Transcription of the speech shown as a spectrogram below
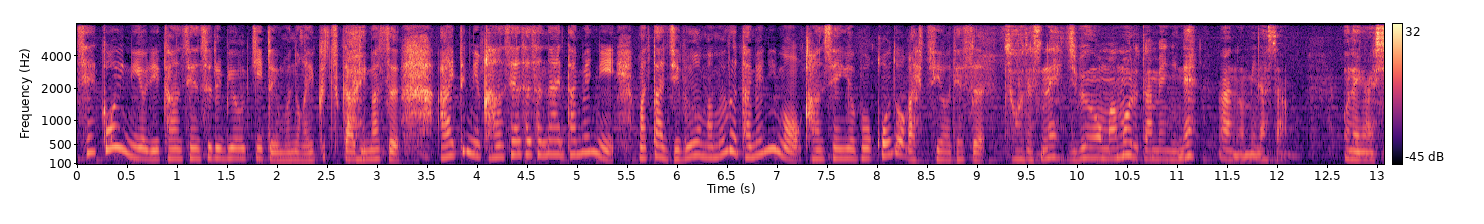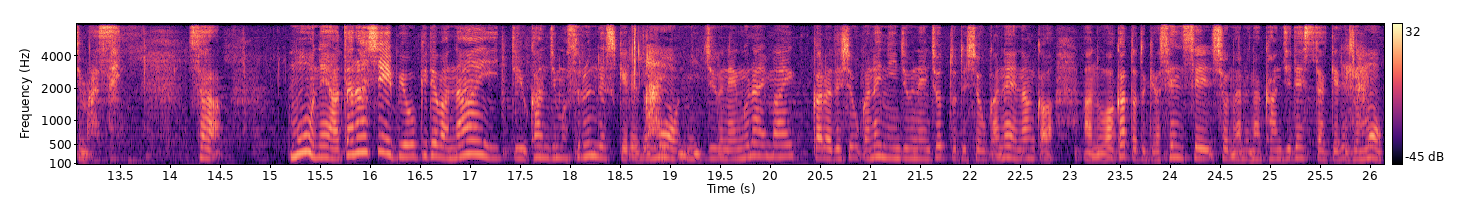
性行為により感染する病気というものがいくつかあります。はい、相手に感染させないためにまた自分を守るためにも感染予防行動が必要です。そうですね。自分を守るためにね、あの皆さんお願いします。さあもうね新しい病気ではないっていう感じもするんですけれども、はい、20年ぐらい前からでしょうかね20年ちょっとでしょうかねなんかあの分かった時はセンセーショナルな感じでしたけれども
